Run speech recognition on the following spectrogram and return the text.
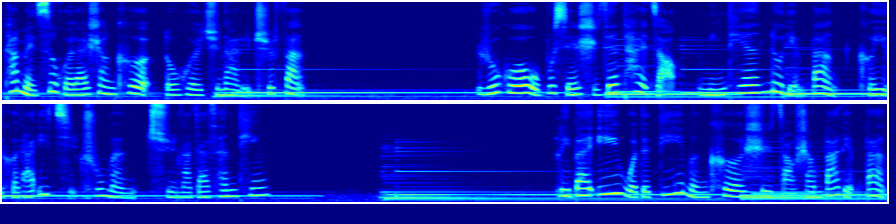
他每次回来上课都会去那里吃饭。如果我不嫌时间太早。”明天六点半可以和他一起出门去那家餐厅。礼拜一我的第一门课是早上八点半，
